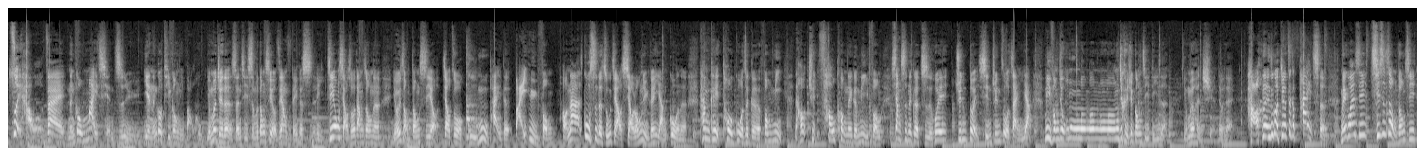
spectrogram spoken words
最好哦，在能够卖钱之余，也能够提供你保护。有没有觉得很神奇？什么东西有这样子的一个实力？金庸小说当中呢，有一种东西哦，叫做古墓派的白玉蜂。好，那故事的主角小龙女跟杨过呢，他们可以透过这个蜂蜜，然后去操控那个蜜蜂，像是那个指挥军队行军作战一样，蜜蜂就嗡嗡嗡嗡嗡就可以去攻击敌人，有没有很悬，对不对？好，那如果觉得这个太扯，没关系，其实这种东西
